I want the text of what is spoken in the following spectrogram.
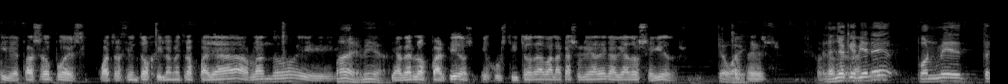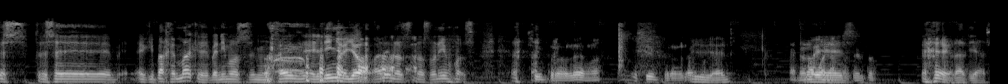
y de paso pues 400 kilómetros para allá, Orlando y, Madre mía. y a ver los partidos. Y justito daba la casualidad de que había dos seguidos. Qué guay. Entonces, el año que viene, ponme tres, tres eh, equipajes más, que venimos mi mujer, el niño y yo, ¿vale? Nos, unimos. Sin problema, sin problema. Muy bien. Enhorabuena, pues... Gracias.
